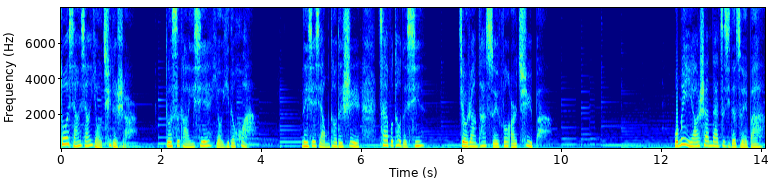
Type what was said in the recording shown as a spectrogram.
多想想有趣的事儿，多思考一些有益的话。那些想不透的事、猜不透的心，就让它随风而去吧。我们也要善待自己的嘴巴，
